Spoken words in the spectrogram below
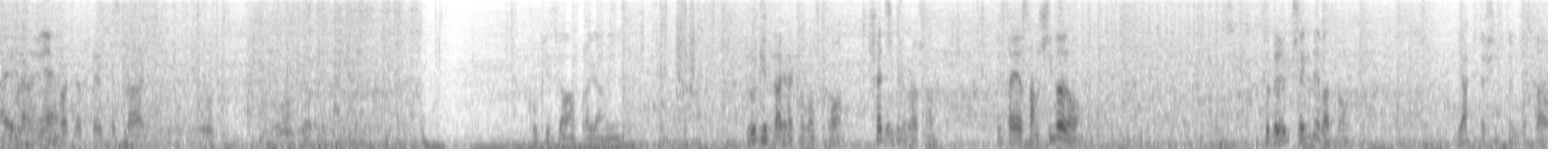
A jednak nie. Uwaga, pierwszy frag. Długo. Kuki z dwoma fragami. Drugi frag na Kawowsko. Trzeci, przepraszam. Zostaje sam Shivero. Który przegrywa to. Jak to się w tym stało?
